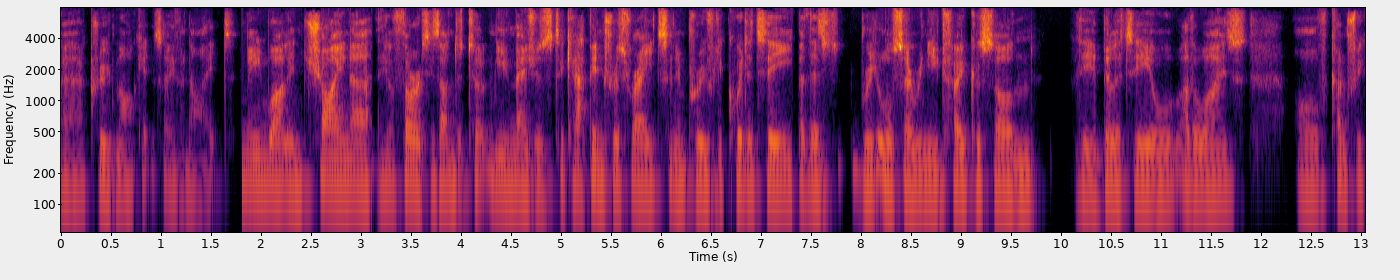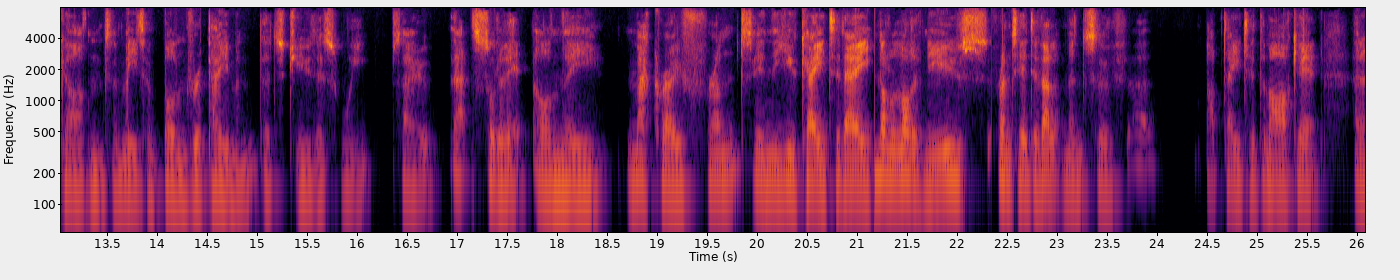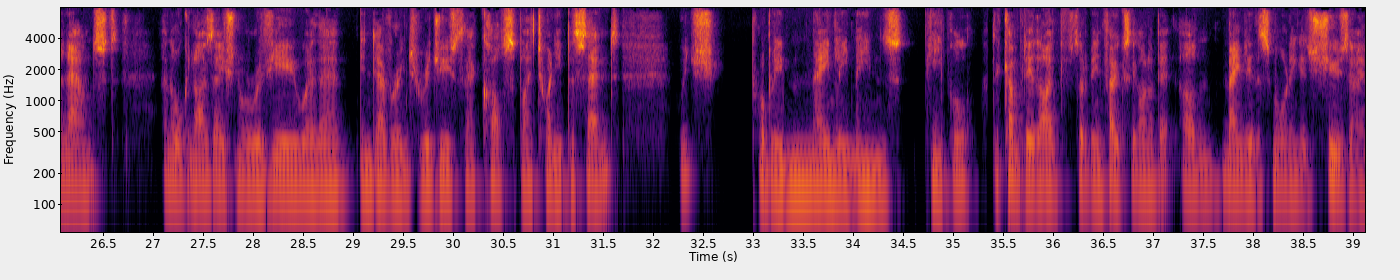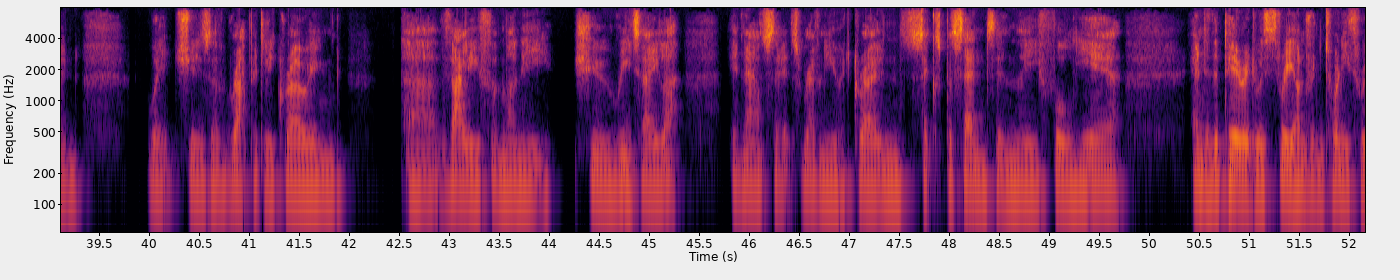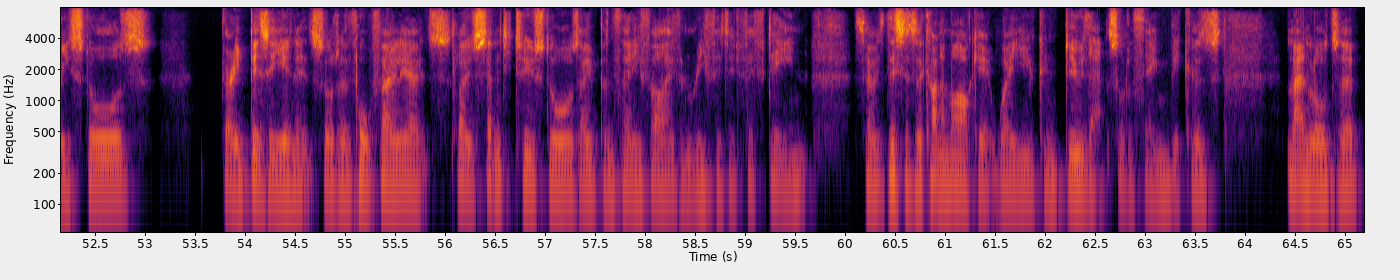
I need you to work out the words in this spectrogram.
uh, crude markets overnight. Meanwhile, in China, the authorities undertook new measures to cap interest rates and improve liquidity, but there's re- also renewed focus on the ability or otherwise of Country Garden to meet a bond repayment that's due this week. So that's sort of it on the macro front in the UK today. Not a lot of news. Frontier Developments have uh, updated the market and announced an organizational review where they're endeavoring to reduce their costs by 20%, which probably mainly means people. The company that I've sort of been focusing on a bit on mainly this morning is Shoezone, which is a rapidly growing uh, value for money shoe retailer. Announced that its revenue had grown 6% in the full year, ended the period with 323 stores, very busy in its sort of portfolio. It's closed 72 stores, opened 35, and refitted 15. So this is the kind of market where you can do that sort of thing because landlords are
